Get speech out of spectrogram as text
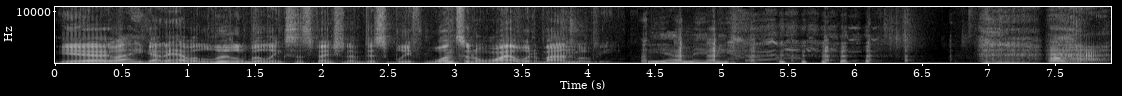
Yeah, well, you got to have a little willing suspension of disbelief once in a while with a Bond movie. Yeah, maybe. Ah,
